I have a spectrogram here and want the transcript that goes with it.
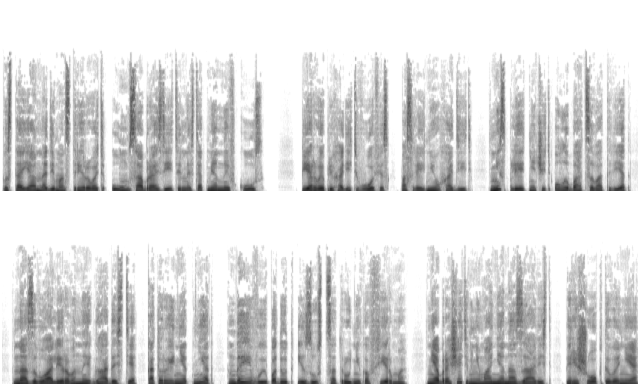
постоянно демонстрировать ум, сообразительность, отменный вкус. Первый — приходить в офис, последний — уходить, не сплетничать, улыбаться в ответ на завуалированные гадости, которые нет-нет, да и выпадут из уст сотрудников фирмы. Не обращать внимания на зависть, перешептывание,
